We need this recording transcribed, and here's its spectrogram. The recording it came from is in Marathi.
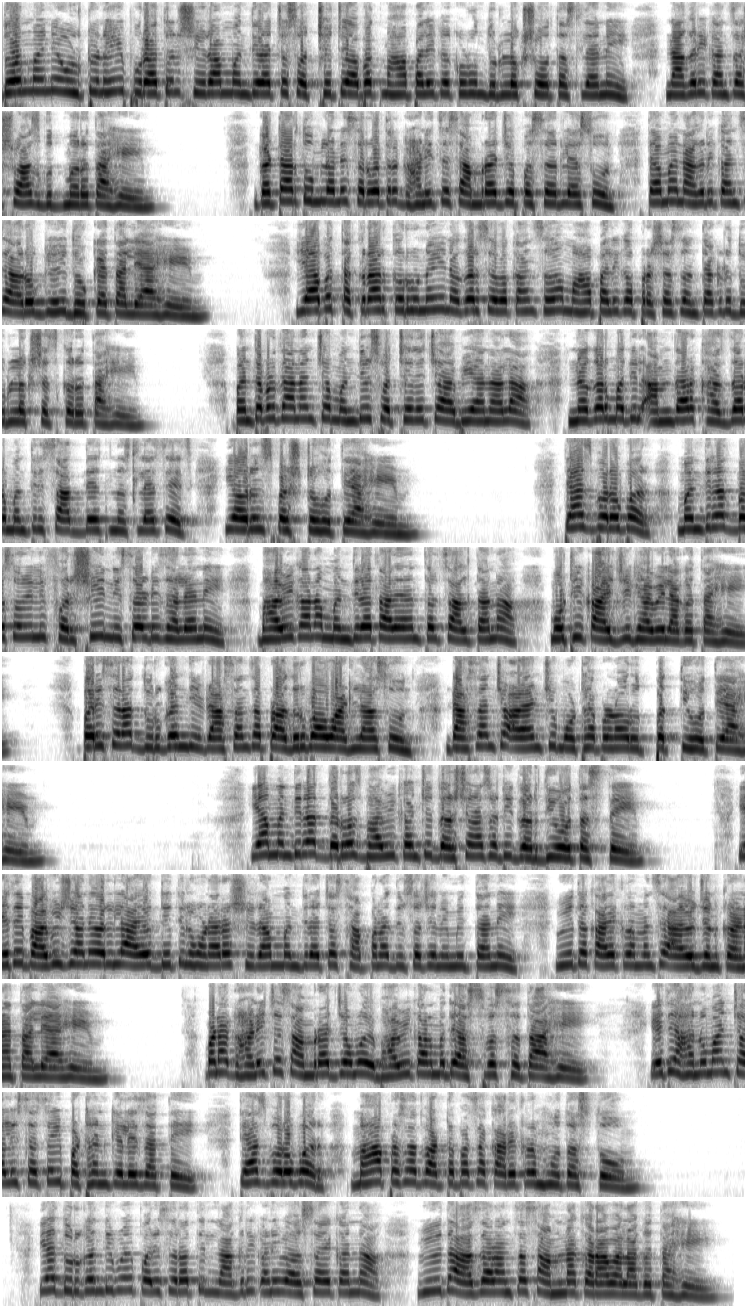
दोन महिने उलटूनही पुरातन श्रीराम मंदिराच्या स्वच्छतेबाबत महापालिकेकडून दुर्लक्ष होत असल्याने नागरिकांचा श्वास गुदमरत आहे. गटार तुंबल्याने सर्वत्र घाणीचे साम्राज्य पसरले असून त्यामुळे नागरिकांचे आरोग्यही धोक्यात आले आहे. याबाबत तक्रार करूनही नगरसेवकांसह महापालिका प्रशासन त्याकडे दुर्लक्षच करत आहे. पंतप्रधानांच्या मंदिर स्वच्छतेच्या अभियानाला नगरमधील आमदार खासदार मंत्री साथ देत नसल्याचेच यावरून स्पष्ट होते आहे. त्याचबरोबर मंदिरात बसवलेली फरशी निसरडी झाल्याने भाविकांना मंदिरात आल्यानंतर चालताना मोठी काळजी घ्यावी लागत आहे. परिसरात दुर्गंधी डासांचा प्रादुर्भाव वाढला असून डासांच्या अळ्यांची मोठ्या प्रमाणावर उत्पत्ती होते आहे. या मंदिरात दररोज भाविकांची दर्शनासाठी गर्दी होत असते. येथे बावीस जानेवारीला अयोध्येतील होणाऱ्या श्रीराम मंदिराच्या स्थापना दिवसाच्या निमित्ताने विविध कार्यक्रमांचे आयोजन करण्यात आले आहे. पण या घाणीच्या साम्राज्यामुळे भाविकांमध्ये अस्वस्थता आहे. येथे हनुमान चालिसाचेही पठण केले जाते. त्याचबरोबर महाप्रसाद वाटपाचा कार्यक्रम होत असतो. या दुर्गंधीमुळे परिसरातील नागरिक आणि व्यावसायिकांना विविध आजारांचा सामना करावा लागत आहे.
